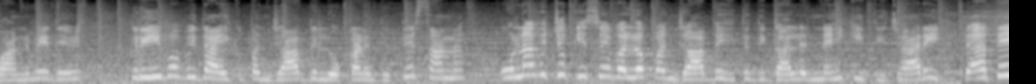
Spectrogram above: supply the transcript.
92 ਦੇ ਕਰੀਬ ਵਿਧਾਇਕ ਪੰਜਾਬ ਦੇ ਲੋਕਾਂ ਨੇ ਦਿੱਤੇ ਸਨ। ਉਹਨਾਂ ਵਿੱਚੋਂ ਕਿਸੇ ਵੱਲੋਂ ਪੰਜਾਬ ਦੇ ਹਿੱਤ ਦੀ ਗੱਲ ਨਹੀਂ ਕੀਤੀ ਜਾ ਰਹੀ ਤੇ ਅਤੇ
